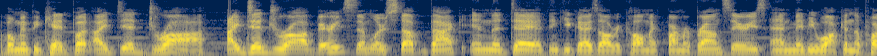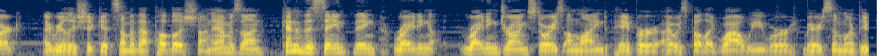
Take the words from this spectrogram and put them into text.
of a Wimpy Kid, but I did draw. I did draw very similar stuff back in the day. I think you guys all recall my Farmer Brown series and maybe Walk in the Park. I really should get some of that published on Amazon. Kind of the same thing, writing writing drawing stories on lined paper. I always felt like, wow, we were very similar people.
